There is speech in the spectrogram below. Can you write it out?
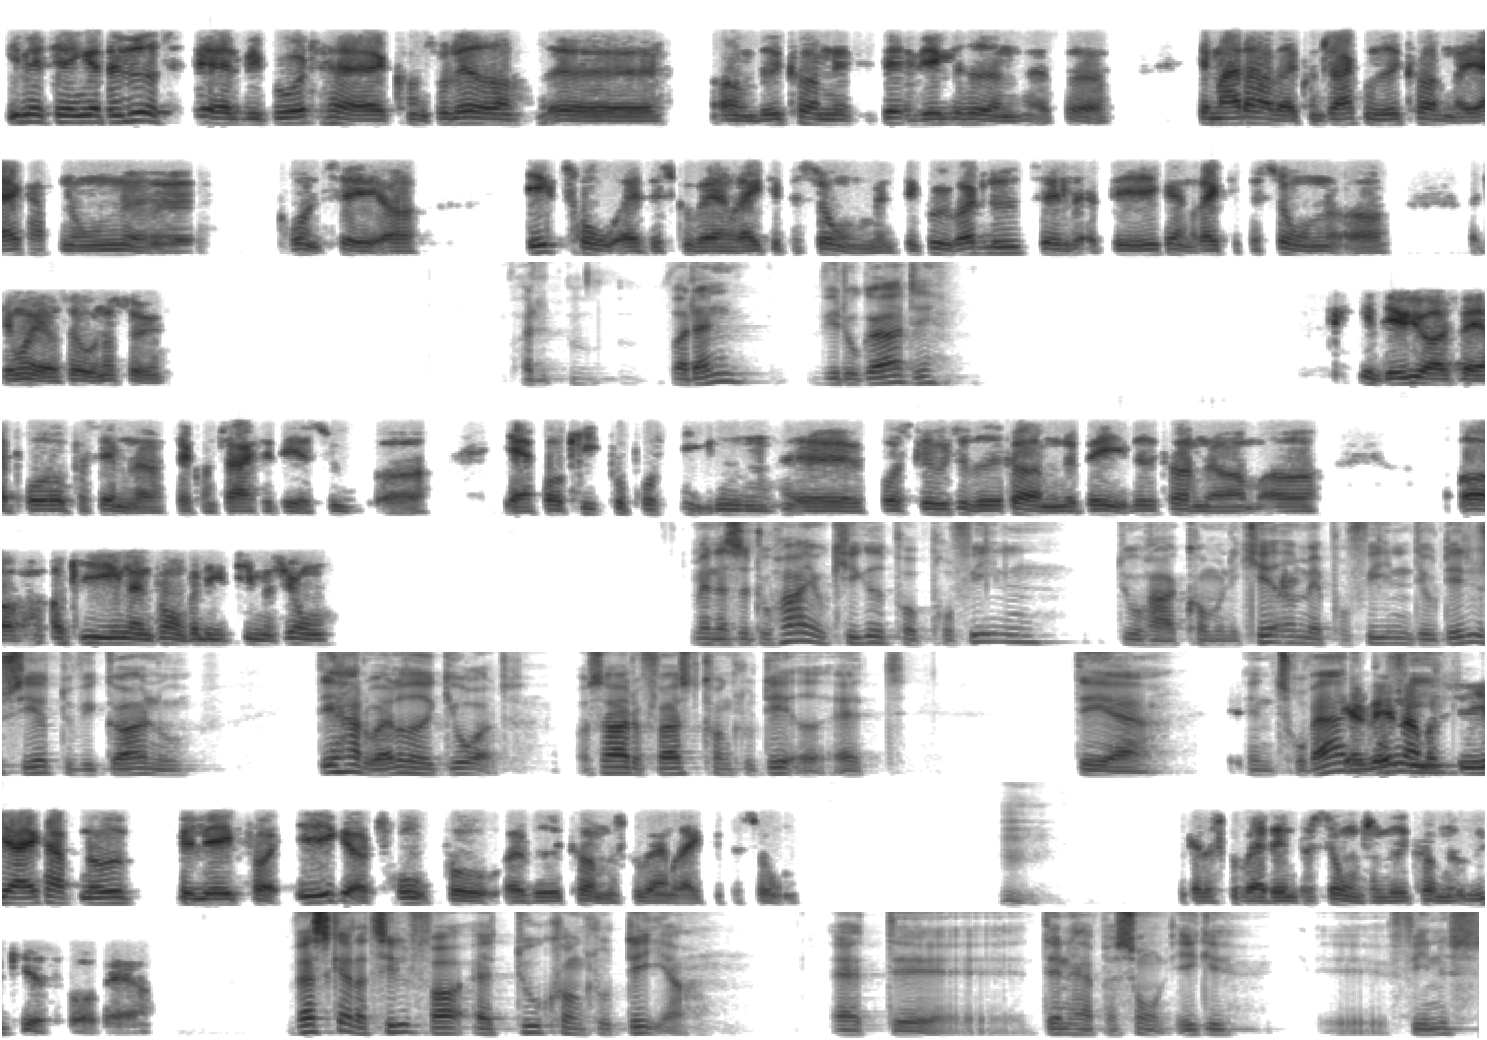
Jamen, jeg tænker, det lyder til, at vi burde have kontrolleret, øh, om vedkommende eksisterer i virkeligheden. Altså, det er mig, der har været i kontakt med vedkommende, og jeg har ikke haft nogen øh, grund til at ikke tro, at det skulle være en rigtig person. Men det kunne jo godt lyde til, at det ikke er en rigtig person, og, og det må jeg jo så undersøge. Hvordan vil du gøre det? Jamen, det vil jo også være at prøve for eksempel at tage kontakt til DSU og ja, prøve at kigge på profilen, øh, prøve at skrive til vedkommende, bede vedkommende om at og, og give en eller anden form for legitimation. Men altså, du har jo kigget på profilen, du har kommunikeret med profilen, det er jo det, du siger, at du vil gøre nu. Det har du allerede gjort, og så har du først konkluderet, at det er en troværdig jeg profil. Jeg vil at sige, at jeg ikke har haft noget belæg for ikke at tro på, at vedkommende skulle være en rigtig person. Eller skulle være den person, som vedkommende udgiver sig for at være. Hvad skal der til for, at du konkluderer, at øh, den her person ikke øh, findes?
